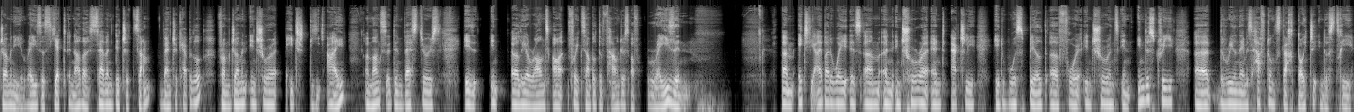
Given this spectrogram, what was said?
Germany, raises yet another seven-digit sum venture capital from German insurer HDI. Amongst its investors is in earlier rounds are, for example, the founders of Raisin. Um, HDI, by the way, is um, an insurer, and actually, it was built uh, for insurance in industry. Uh, the real name is Haftungsdach Deutsche Industrie.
